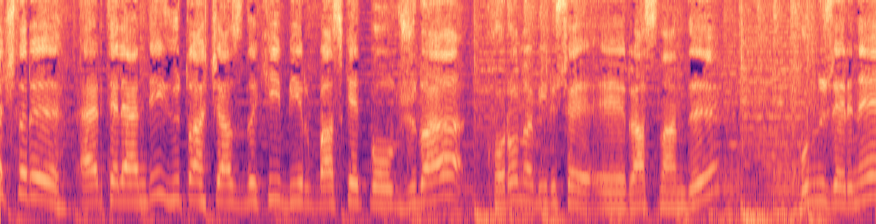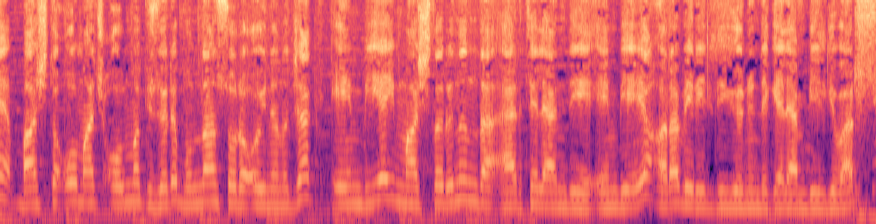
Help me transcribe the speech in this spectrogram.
maçları ertelendi. Utah Jazz'daki bir basketbolcuda koronavirüse e, rastlandı. Bunun üzerine başta o maç olmak üzere bundan sonra oynanacak NBA maçlarının da ertelendiği, NBA'ye ara verildiği yönünde gelen bilgi var.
